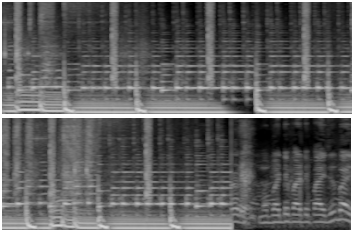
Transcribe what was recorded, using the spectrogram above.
बर्थडे पार्टी पाहिजे बाई.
